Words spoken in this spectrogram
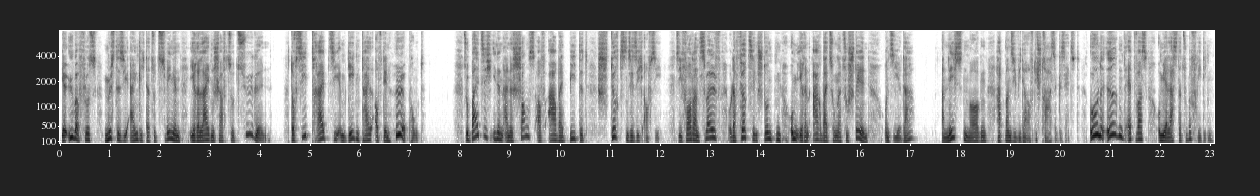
Ihr Überfluss müsste sie eigentlich dazu zwingen, ihre Leidenschaft zu zügeln. Doch sie treibt sie im Gegenteil auf den Höhepunkt. Sobald sich ihnen eine Chance auf Arbeit bietet, stürzen sie sich auf sie. Sie fordern zwölf oder vierzehn Stunden, um ihren Arbeitshunger zu stillen. Und siehe da, am nächsten Morgen hat man sie wieder auf die Straße gesetzt, ohne irgendetwas, um ihr Laster zu befriedigen.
